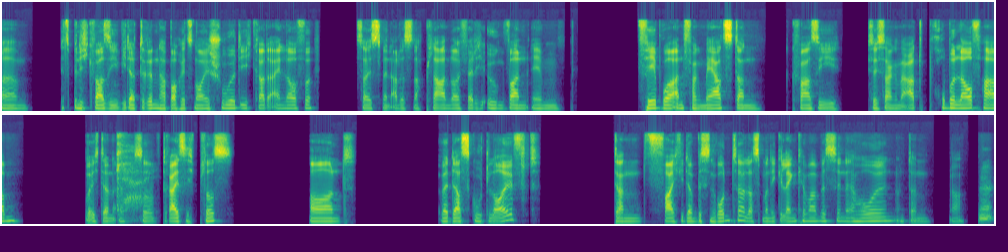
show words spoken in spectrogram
Ähm, jetzt bin ich quasi wieder drin, habe auch jetzt neue Schuhe, die ich gerade einlaufe. Das heißt, wenn alles nach Plan läuft, werde ich irgendwann im Februar, Anfang März dann quasi, wie soll ich sagen, eine Art Probelauf haben, wo ich dann okay. so 30 plus und wenn das gut läuft, dann fahre ich wieder ein bisschen runter, lasse meine Gelenke mal ein bisschen erholen und dann, ja. ja.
